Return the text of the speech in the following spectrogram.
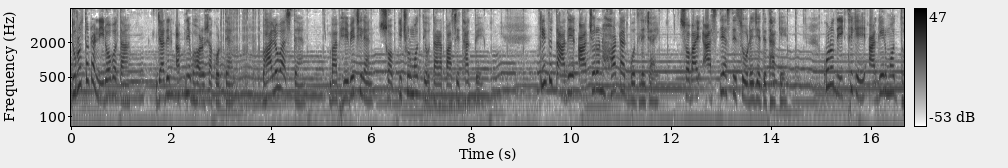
দূরত্বটা নীরবতা, যাদের আপনি ভরসা করতেন, ভালোবাসতেন বা ভেবেছিলেন সব কিছুর মধ্যেও তারা পাশে থাকবে। কিন্তু তাদের আচরণ হঠাৎ বদলে যায়। সবাই আস্তে আস্তে সরে যেতে থাকে। কোনো দিক থেকে আগের মধ্যে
